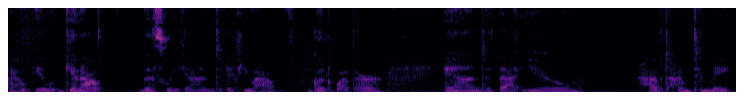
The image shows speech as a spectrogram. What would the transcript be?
I hope you get out this weekend if you have good weather and that you have time to make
